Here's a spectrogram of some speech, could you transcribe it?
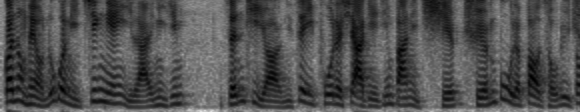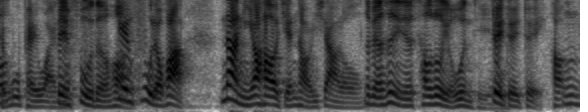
观众朋友，如果你今年以来你已经整体啊，你这一波的下跌已经把你全全部的报酬率全部赔完，变负的话，变负的话，那你要好好检讨一下喽。那表示你的操作有问题。对对对，好，嗯，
